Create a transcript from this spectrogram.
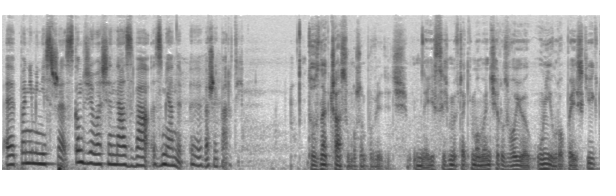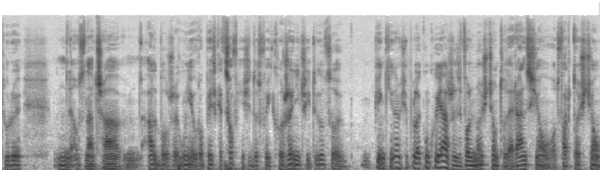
E, panie ministrze, skąd wzięła się nazwa zmiany e, waszej partii? To znak czasu, można powiedzieć. Jesteśmy w takim momencie rozwoju Unii Europejskiej, który mm, oznacza mm, albo, że Unia Europejska cofnie się do swoich korzeni, czyli tego, co pięknie nam się Polakom kojarzy, z wolnością, tolerancją, otwartością,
